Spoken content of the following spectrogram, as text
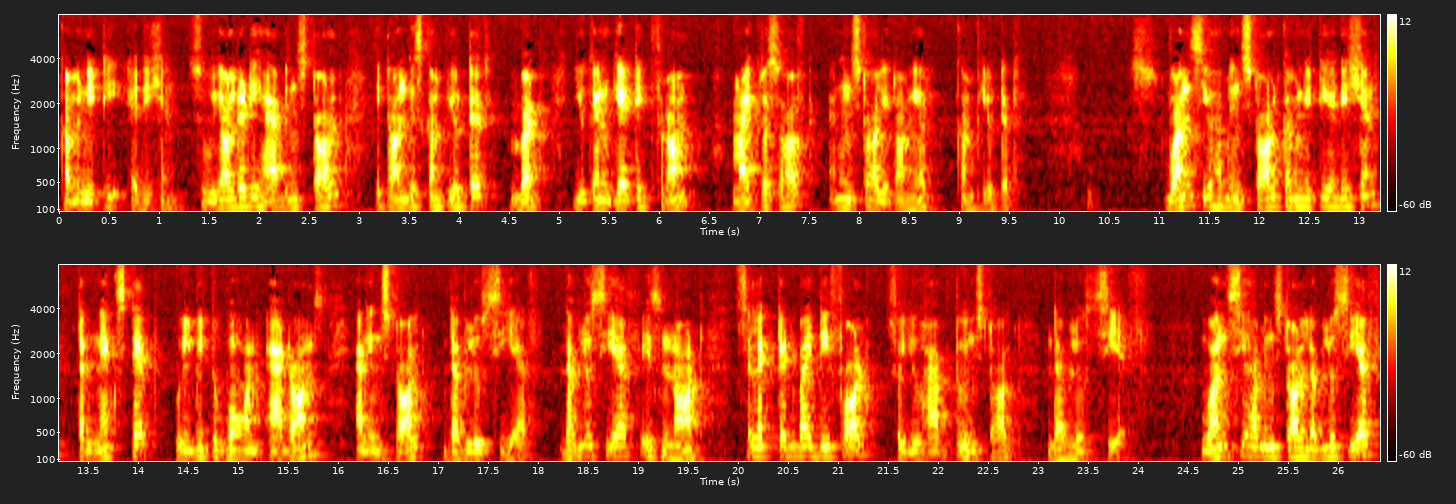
Community Edition. So we already have installed it on this computer but you can get it from Microsoft and install it on your computer. Once you have installed community edition the next step will be to go on add-ons and install WCF WCF is not selected by default so you have to install WCF once you have installed WCF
